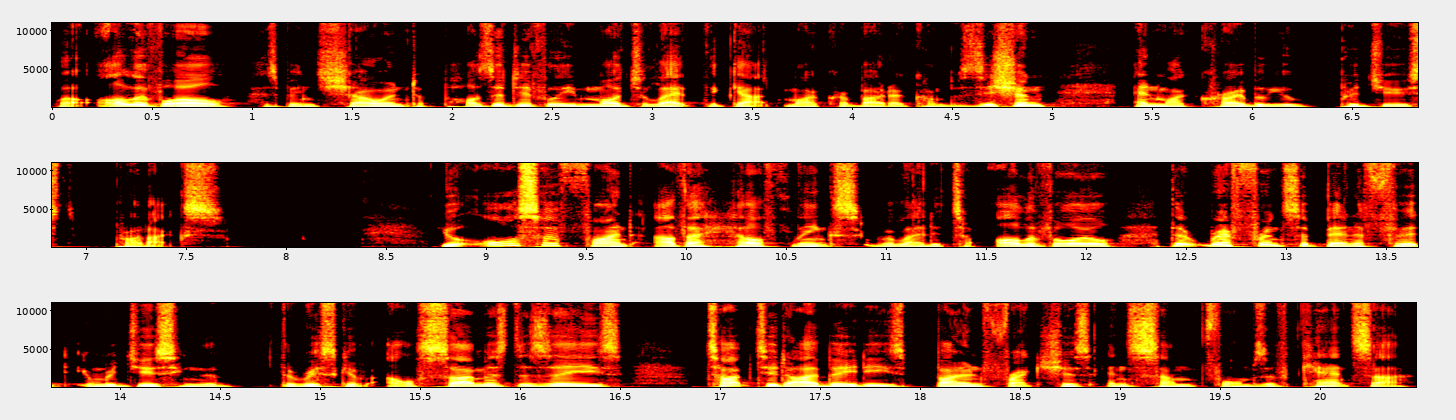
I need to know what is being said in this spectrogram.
where olive oil has been shown to positively modulate the gut microbiota composition and microbially produced products. You'll also find other health links related to olive oil that reference a benefit in reducing the, the risk of Alzheimer's disease, type 2 diabetes, bone fractures, and some forms of cancer.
